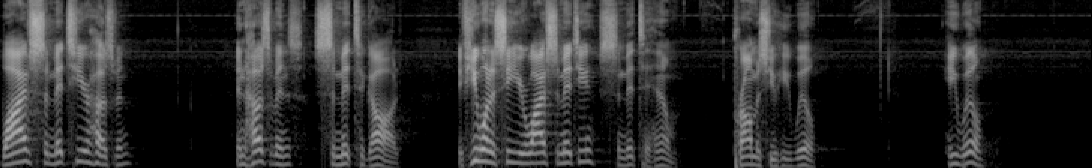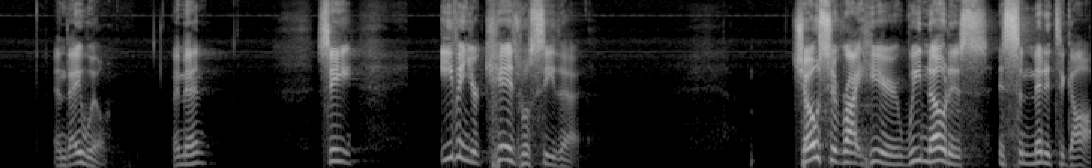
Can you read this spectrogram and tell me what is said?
Wives, submit to your husband, and husbands, submit to God. If you want to see your wife submit to you, submit to him. Promise you, he will. He will. And they will. Amen? See, even your kids will see that. Joseph, right here, we notice is submitted to God.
